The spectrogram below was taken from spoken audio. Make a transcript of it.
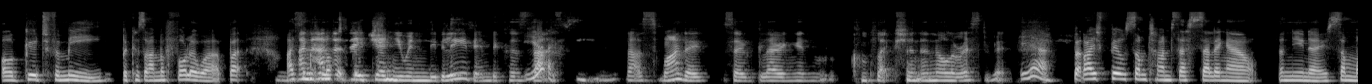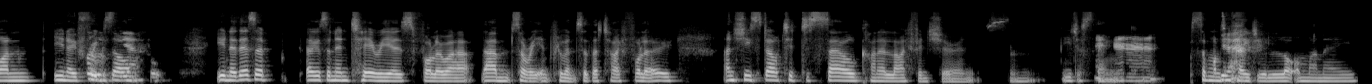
are good for me because I'm a follower. But I think and, and that they genuinely believe in because yes. that's, that's why they're so glowing in complexion and all the rest of it. Yeah. But I feel sometimes they're selling out. And you know, someone, you know, for well, example, yeah. you know, there's a there's an interiors follower, um, sorry, influencer that I follow and she started to sell kind of life insurance and you just think someone's yeah. paid you a lot of money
